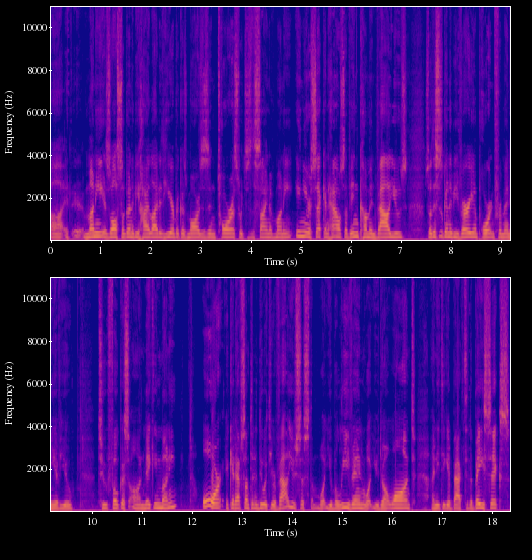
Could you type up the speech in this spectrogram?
uh, it, money is also going to be highlighted here because Mars is in Taurus, which is the sign of money, in your second house of income and values. So this is going to be very important for many of you to focus on making money, or it could have something to do with your value system, what you believe in, what you don't want. I need to get back to the basics.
